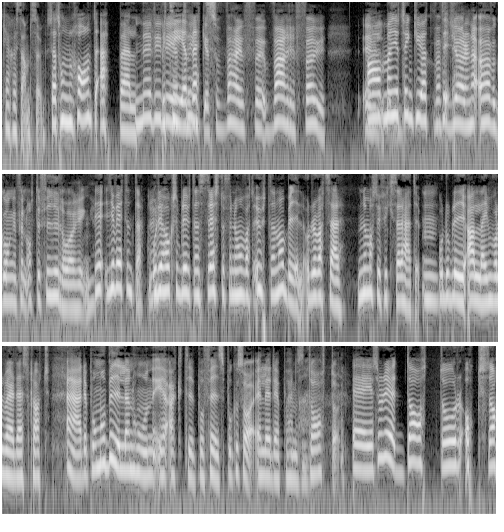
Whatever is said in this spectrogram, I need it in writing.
Kanske Samsung. Så att hon har inte Apple Nej, det är det jag tänker. Så varför, varför? eh, Ja men jag tänker ju att Varför det, göra den här övergången för en 84-åring? jag, jag vet inte. Och det har också blivit en stress då för när hon varit utan mobil och det har varit så här, nu måste vi fixa det här typ. Mm. Och då blir ju alla involverade såklart. Är det på mobilen hon är aktiv på Facebook och så? Eller är det på hennes dator? Eh, jag tror det är dator också.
